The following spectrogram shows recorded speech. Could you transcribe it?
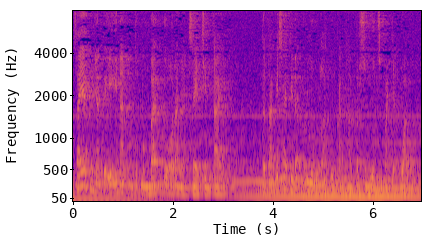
saya punya keinginan untuk membantu orang yang saya cintai, tetapi saya tidak perlu melakukan hal tersebut sepanjang waktu.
